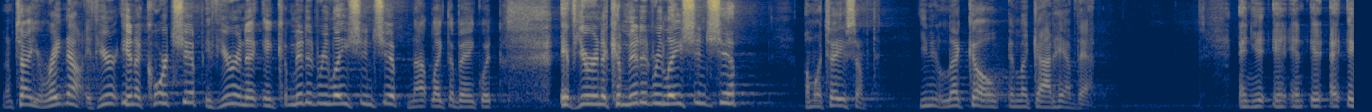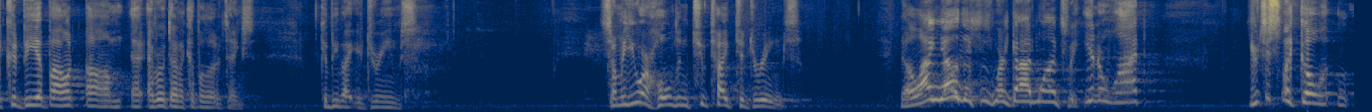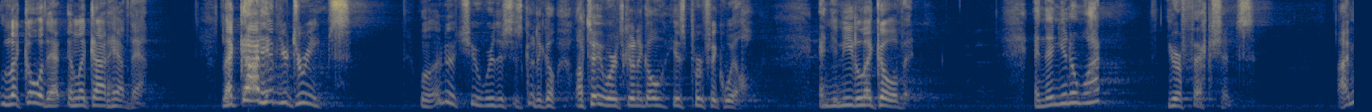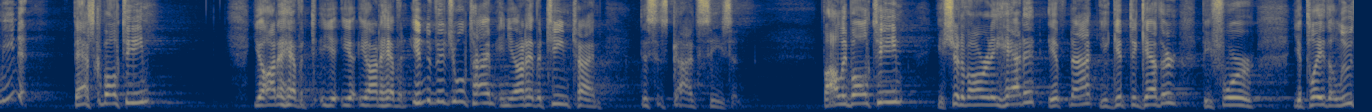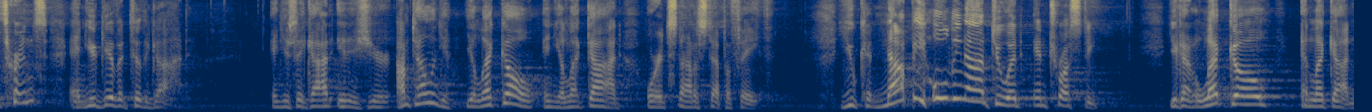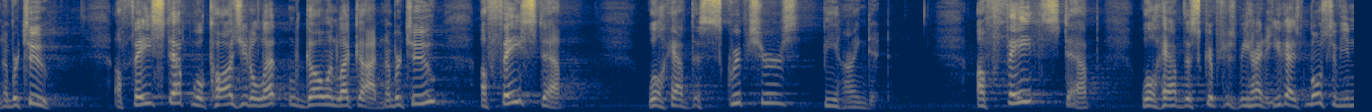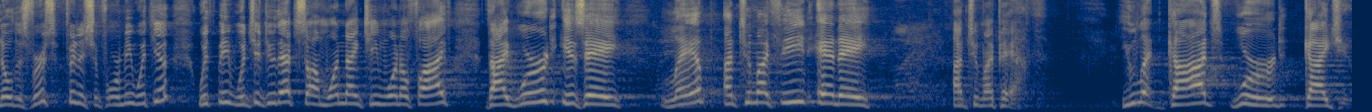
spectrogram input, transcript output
And I'm telling you right now, if you're in a courtship, if you're in a, a committed relationship, not like the banquet, if you're in a committed relationship, I'm going to tell you something. You need to let go and let God have that. And, you, and it, it, could be about, um, I wrote down a couple other things. It could be about your dreams. Some of you are holding too tight to dreams. No, I know this is where God wants me. You know what? You just let go, let go of that and let God have that. Let God have your dreams. Well, I'm not sure where this is going to go. I'll tell you where it's going to go His perfect will. And you need to let go of it. And then you know what? Your affections. I mean it. Basketball team, you ought to have, a, you, you ought to have an individual time and you ought to have a team time. This is God's season. Volleyball team, you should have already had it. If not, you get together before you play the Lutherans and you give it to the God. And you say, God, it is your, I'm telling you, you let go and you let God, or it's not a step of faith. You cannot be holding on to it and trusting. You got to let go and let God. Number two, a faith step will cause you to let go and let God. Number two, a faith step will have the scriptures behind it. A faith step will have the scriptures behind it. You guys, most of you know this verse. Finish it for me with you. With me, would you do that? Psalm 119, 105. Thy word is a lamp unto my feet and a unto my path. You let God's word guide you.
